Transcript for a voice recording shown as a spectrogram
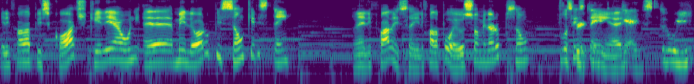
ele fala pro Scott que ele é a, uni, é a melhor opção que eles têm. Né? Ele fala isso aí. Ele fala, pô, eu sou a melhor opção que vocês Porque têm. É... quer destruir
